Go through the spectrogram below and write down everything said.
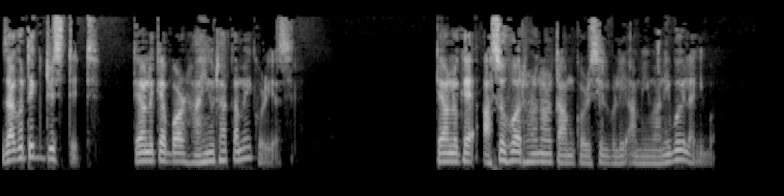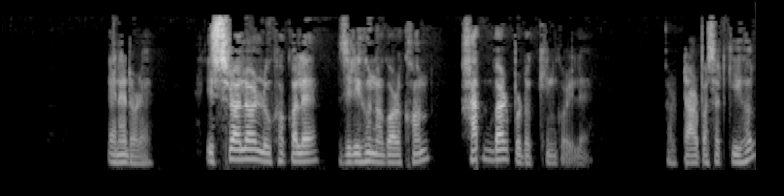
জাগতিক দৃষ্টিত তেওঁলোকে বৰ হাঁহি উঠা কামেই কৰি আছিল। তেওঁলোকে আচহুৱা ধৰণৰ কাম কৰিছিল বুলি আমি মানিবই লাগিব। এনেদৰে ইছৰাইলৰ লোকসকলে জিৰিহু নগৰখন সাতবাৰ প্ৰদক্ষিণ কৰিলে। আৰু তাৰ পাছত কি হ'ল?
